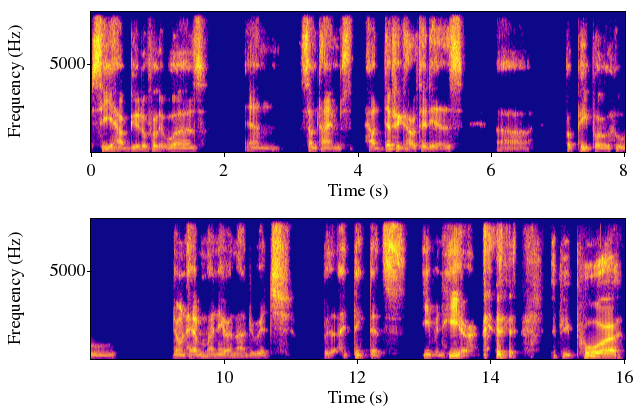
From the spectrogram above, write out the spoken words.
see how beautiful it was, and sometimes how difficult it is uh, for people who don't have money or not rich. But I think that's even here. if you're poor,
